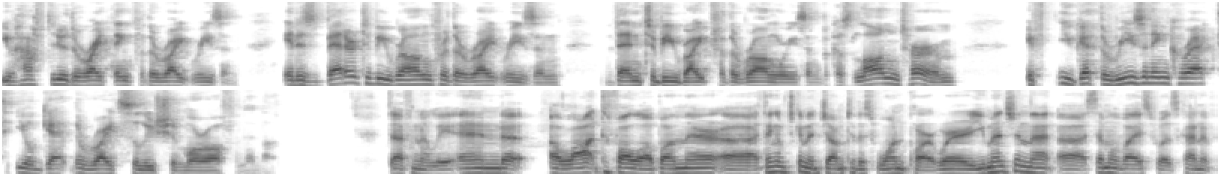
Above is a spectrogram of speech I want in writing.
you have to do the right thing for the right reason. It is better to be wrong for the right reason than to be right for the wrong reason because long term if you get the reasoning correct, you'll get the right solution more often than not. Definitely. And uh, a lot to follow up on there. Uh, I think I'm just going to jump to this one part where you mentioned that uh, Semmelweis was kind of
